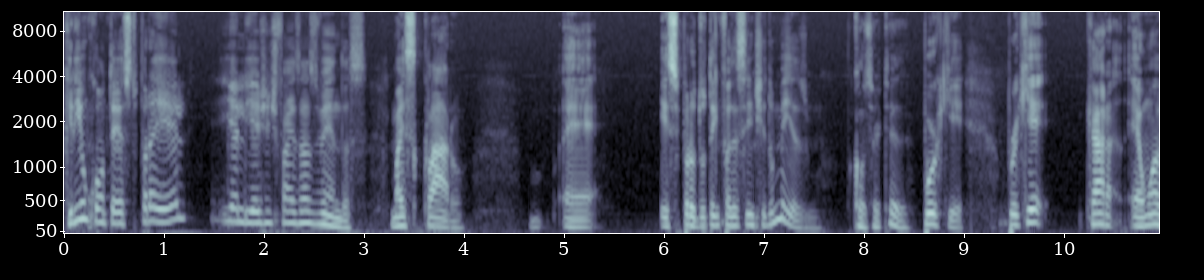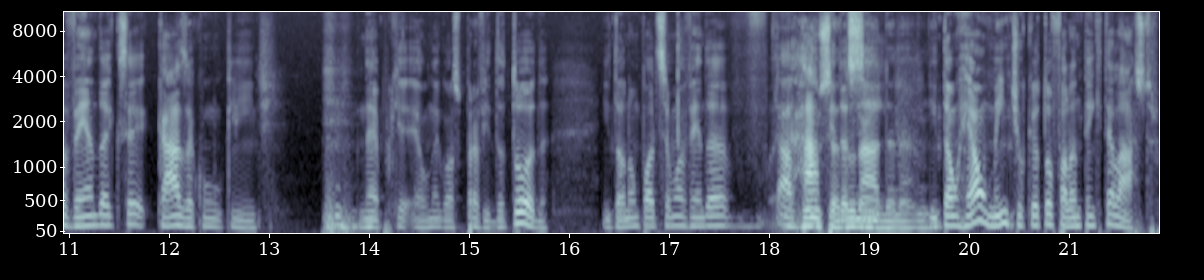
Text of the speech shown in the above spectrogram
crio um contexto para ele e ali a gente faz as vendas. Mas, claro, é, esse produto tem que fazer sentido mesmo. Com certeza. Por quê? Porque, cara, é uma venda que você casa com o cliente, né? Porque é um negócio para a vida toda. Então não pode ser uma venda Avulsa, rápida do assim. nada, né? Uhum. Então, realmente, o que eu tô falando tem que ter lastro.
